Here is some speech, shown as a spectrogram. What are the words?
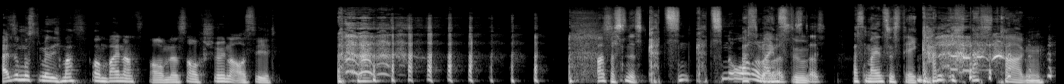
Also musst du mir, ich mach's vom Weihnachtsbaum, dass es auch schön aussieht. Was ist denn das? Katzen, Katzenohr? Was oder meinst was du? Ist das? Was meinst du, Stay? Kann ich das tragen?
